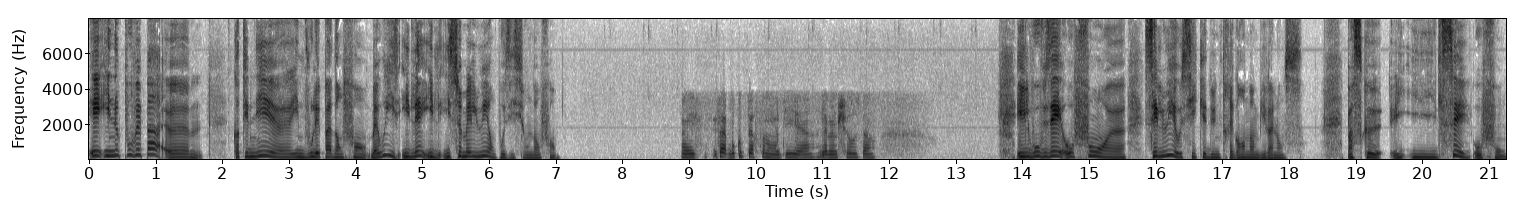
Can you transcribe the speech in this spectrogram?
Et il ne pouvait pas. Euh, quand il dit il ne voulait pas d'enfant, ben oui, il est, il, se met lui en position d'enfant. Oui, ça. Beaucoup de personnes m'ont dit la même chose. Hein. Et il vous faisait, au fond, euh, c'est lui aussi qui est d'une très grande ambivalence. Parce que il sait, au fond,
